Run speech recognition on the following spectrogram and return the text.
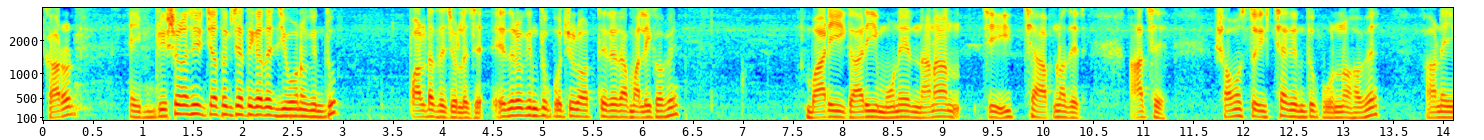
কারণ এই বৃষ রাশির জাতক জাতিকাদের জীবনও কিন্তু পাল্টাতে চলেছে। এদেরও কিন্তু প্রচুর অর্থের এরা মালিক হবে। বাড়ি, গাড়ি, মনের নানান যে ইচ্ছা আপনাদের আছে, সমস্ত ইচ্ছা কিন্তু পূর্ণ হবে। কারণ এই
